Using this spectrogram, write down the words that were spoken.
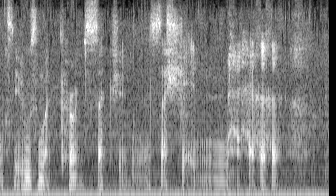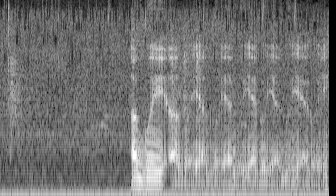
Let's see who's in my current section. Session. ugly, ugly, ugly, ugly, ugly, ugly, ugly.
